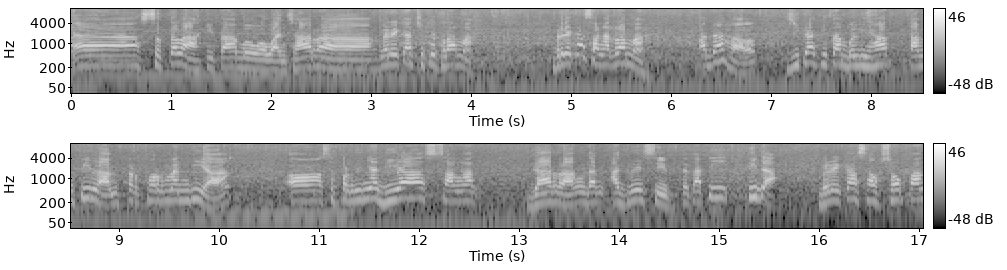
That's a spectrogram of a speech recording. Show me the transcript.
Eh, setelah kita mewawancara, mereka cukup ramah. Mereka sangat ramah. Padahal jika kita melihat tampilan performan dia, eh, sepertinya dia sangat garang dan agresif. Tetapi tidak. Mereka sopan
